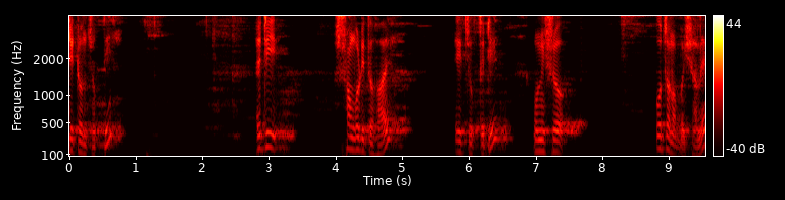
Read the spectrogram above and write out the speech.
ডেটন চুক্তি। এটি সংগঠিত হয় এই চুক্তিটি উনিশশো পঁচানব্বই সালে।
